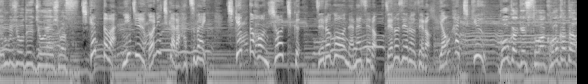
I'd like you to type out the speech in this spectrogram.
演舞場で上演します。チケットは25日から発売。チケットホン松竹0570-000-489豪華ゲストはこの方。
